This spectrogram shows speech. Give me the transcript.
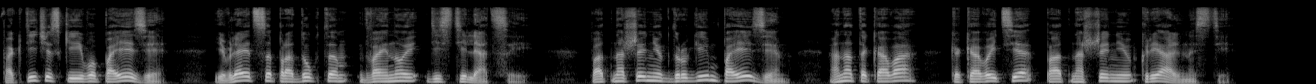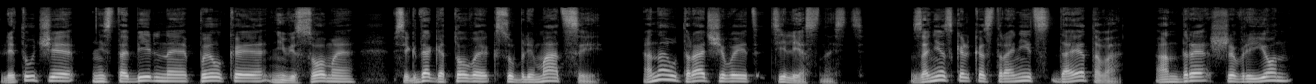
Фактически его поэзия является продуктом двойной дистилляции. По отношению к другим поэзиям она такова, каковы те по отношению к реальности. Летучая, нестабильная, пылкая, невесомая, всегда готовая к сублимации, она утрачивает телесность. За несколько страниц до этого Андре Шеврион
